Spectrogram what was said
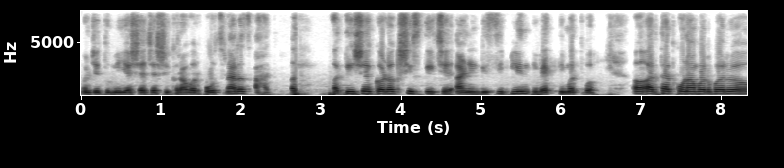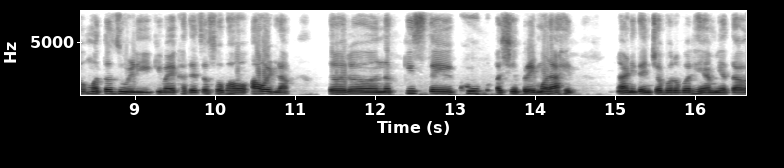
म्हणजे तुम्ही यशाच्या शिखरावर पोचणारच आहात. अतिशय कडक शिस्तीचे आणि डिसिप्लिन व्यक्तिमत्व. अर्थात कोणाबरोबर मतं जुळली किंवा एखाद्याचा स्वभाव आवडला तर नक्कीच ते खूप असे प्रेमळ आहेत. आणि त्यांच्याबरोबर हे आम्ही आता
